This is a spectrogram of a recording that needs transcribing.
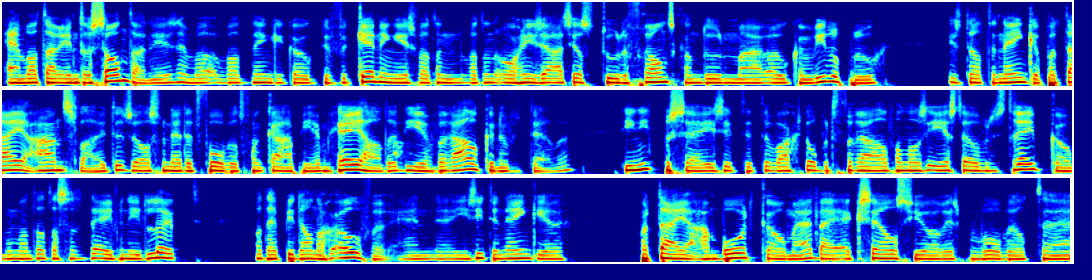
En wat daar interessant aan is, en wat, wat, denk ik ook de verkenning is, wat een, wat een organisatie als Tour de France kan doen, maar ook een wielerploeg, is dat in één keer partijen aansluiten, zoals we net het voorbeeld van KPMG hadden, die een verhaal kunnen vertellen, die niet per se zitten te wachten op het verhaal van als eerste over de streep komen, want dat als het even niet lukt, wat heb je dan nog over? En uh, je ziet in één keer partijen aan boord komen. Hè. Bij Excelsior is bijvoorbeeld uh,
